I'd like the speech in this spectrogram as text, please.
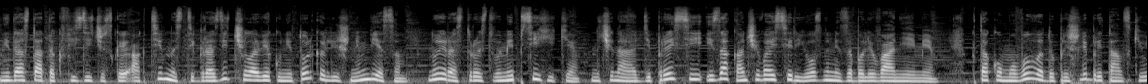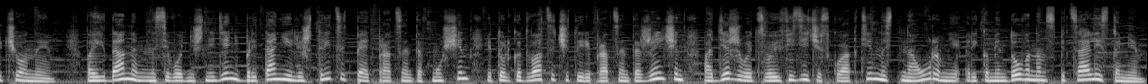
Недостаток физической активности грозит человеку не только лишним весом, но и расстройствами психики, начиная от депрессии и заканчивая серьезными заболеваниями. К такому выводу пришли британские ученые. По их данным, на сегодняшний день в Британии лишь 35% мужчин и только 24% женщин поддерживают свою физическую активность на уровне, рекомендованном специалистами.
